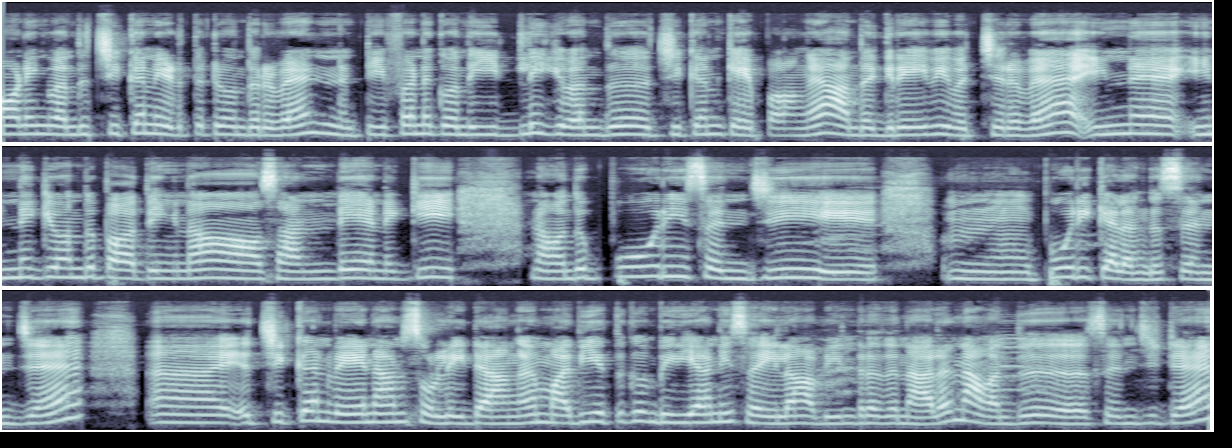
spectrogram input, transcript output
மார்னிங் வந்து சிக்கன் எடுத்துகிட்டு வந்துடுவேன் டிஃபனுக்கு வந்து இட்லிக்கு வந்து சிக்கன் கேட்பாங்க. அந்த கிரேவி வச்சுருவேன். இன்ன இன்றைக்கி வந்து பார்த்திங்கன்னா சண்டே அன்னைக்கு நான் வந்து பூரி செஞ்சு பூரி கிழங்கு செஞ்சேன். சிக்கன் வேணான்னு சொல்லிட்டாங்க. மதியத்துக்கும் பிரியாணி செய்யலாம் அப்படின்றதுனால நான் வந்து செஞ்சிட்டேன்.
